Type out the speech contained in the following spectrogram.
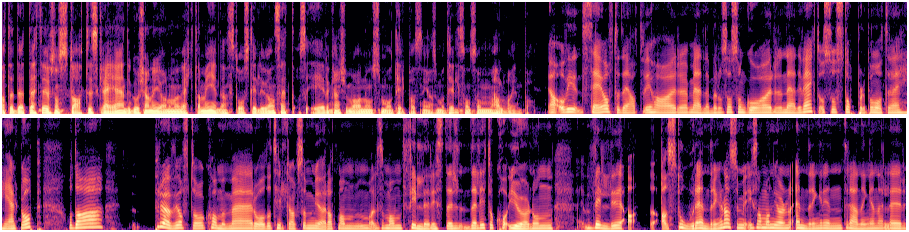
At det, dette er jo sånn statisk greie. Det går ikke an å gjøre noe med vekta mi, den står stille uansett. Og så er det kanskje bare noen små tilpasninger som må til, sånn som Halvor er inne på. Ja, og vi ser jo ofte det at vi har medlemmer hos oss som går ned i vekt, og så stopper det på en måte helt opp. Og da prøver vi ofte å komme med råd og tiltak som gjør at man, liksom, man fillerister det litt, og gjør noen veldig store endringer. Da, som? Man gjør endringer innen treningen eller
